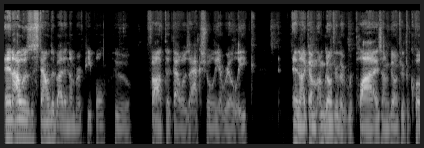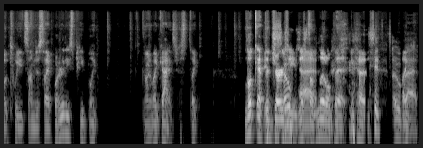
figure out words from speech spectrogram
and I was astounded by the number of people who thought that that was actually a real leak. And like I'm, I'm going through the replies, I'm going through the quote tweets. I'm just like, what are these people like? Going like, guys, just like look at the It's so jersey just a little bit because it's so like, bad.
